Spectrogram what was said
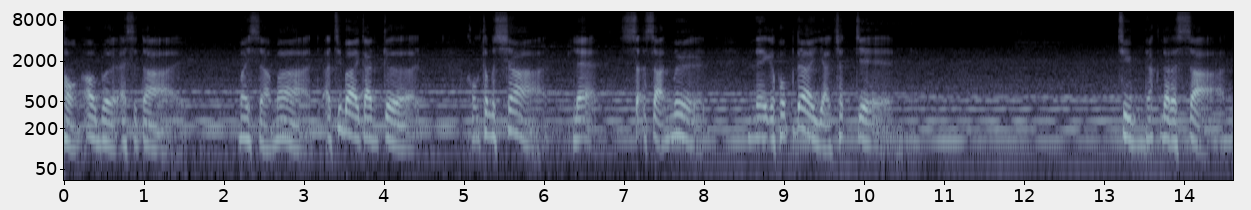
ของอัลเบิร์ตไอน์สไตน์ไม่สามารถอธิบายการเกิดของธรรมชาติและ สสารมืดในกระพบได้อย่างชัดเจน ทีมนักดาราศาสตร์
